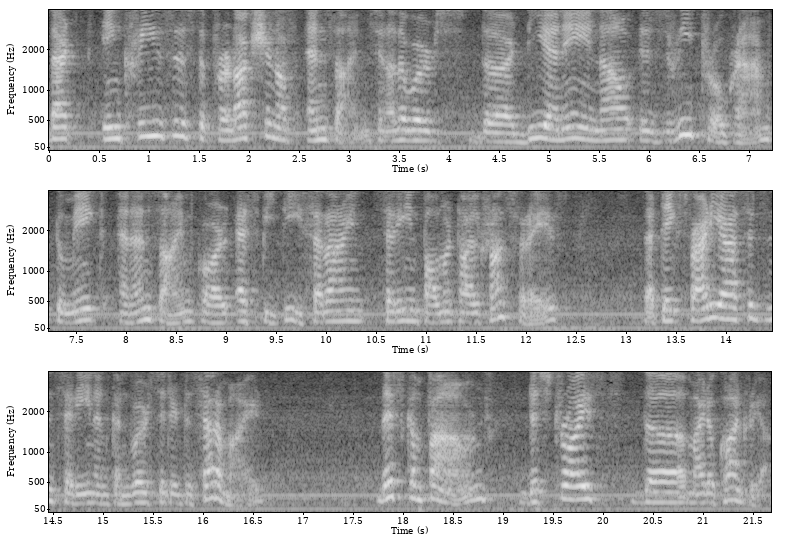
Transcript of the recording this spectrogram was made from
that increases the production of enzymes. In other words, the DNA now is reprogrammed to make an enzyme called SPT, serine, serine palmitoyl transferase, that takes fatty acids in serine and converts it into ceramide. This compound destroys the mitochondria.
